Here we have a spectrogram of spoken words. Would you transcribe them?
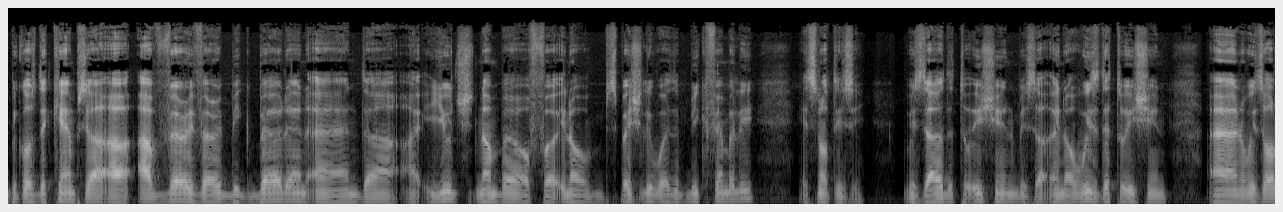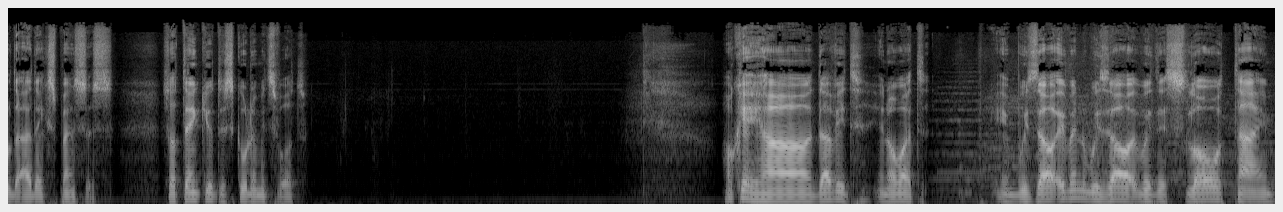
Because the camps are, are very very big burden and uh, a huge number of you know especially with a big family it's not easy. Without the tuition without you know with the tuition and with all the other expenses so thank you to School of Mitzvot. Okay, uh, David, you know what? Without even without with the slow time,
